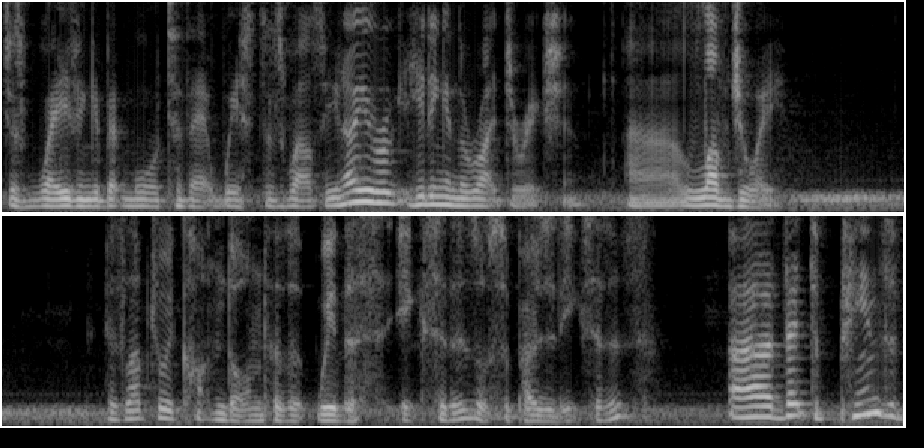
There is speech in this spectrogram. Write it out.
just waving a bit more to that west as well. So you know you're heading in the right direction. Uh, Lovejoy. Has Lovejoy cottoned on to the, where this exit is or supposed exit is? Uh, that depends. If,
